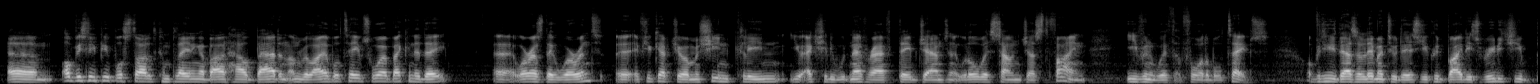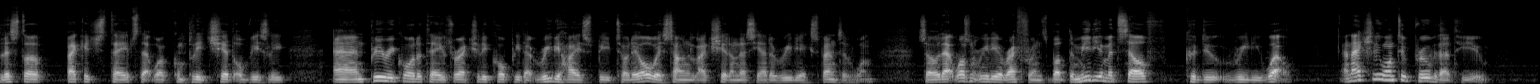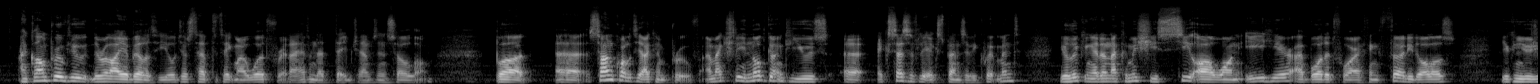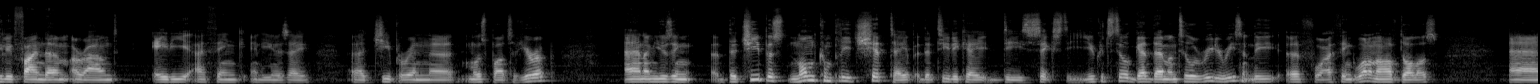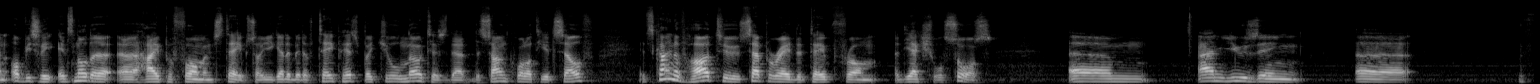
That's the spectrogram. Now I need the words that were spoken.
Um, obviously people started complaining about how bad and unreliable tapes were back in the day, uh, whereas they weren't. Uh, if you kept your machine clean, you actually would never have tape jams and it would always sound just fine even with affordable tapes. Obviously, there's a limit to this. You could buy these really cheap blister packaged tapes that were complete shit, obviously, and pre recorded tapes were actually copied at really high speed, so they always sounded like shit unless you had a really expensive one. So that wasn't really a reference, but the medium itself could do really well. And I actually want to prove that to you. I can't prove you the reliability, you'll just have to take my word for it. I haven't had tape jams in so long. But uh, sound quality I can prove. I'm actually not going to use uh, excessively expensive equipment. You're looking at a Nakamichi CR1E here. I bought it for I think $30. You can usually find them around 80 I think in the USA, uh, cheaper in uh, most parts of Europe. And I'm using uh, the cheapest non-complete shit tape, the TDK D60. You could still get them until really recently uh, for I think one and a half dollars and obviously it's not a, a, high performance tape so you get a bit of tape hiss but you'll notice that the sound quality itself it's kind of hard to separate the tape from the actual source. Um, I'm using a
